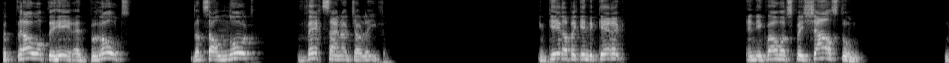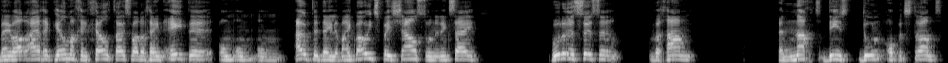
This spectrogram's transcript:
Vertrouw op de Heer. Het brood, dat zal nooit weg zijn uit jouw leven. Een keer heb ik in de kerk en ik wou wat speciaals doen. Nee, we hadden eigenlijk helemaal geen geld thuis. We hadden geen eten om, om, om uit te delen. Maar ik wou iets speciaals doen. En ik zei: Broeder en zuster, we gaan een nachtdienst doen op het strand.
